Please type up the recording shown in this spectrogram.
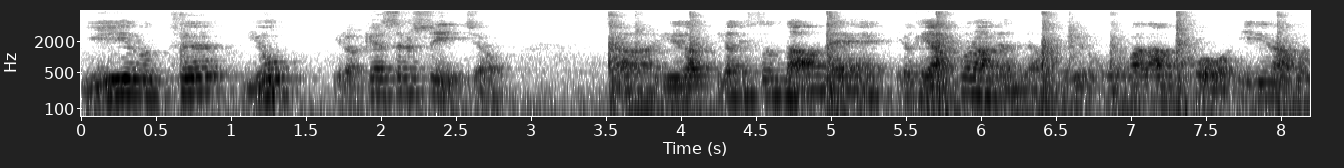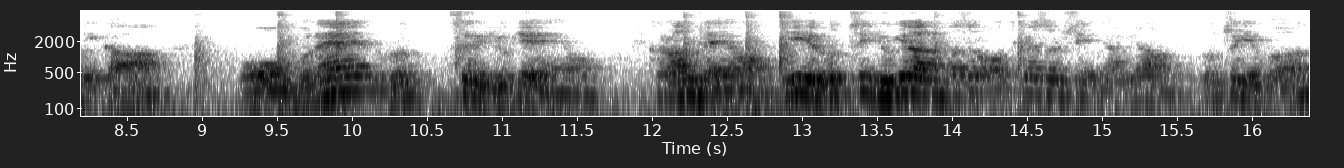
2 루트 6 이렇게 쓸 수 있죠. 자 이렇게 쓴 다음에 이렇게 약분하면요. 여기는 5가 남고 1이 남으니까 5분의 루트 6이에요. 그런데요. 이 루트 6이라는 것을 어떻게 쓸 수 있냐면 루트 6은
